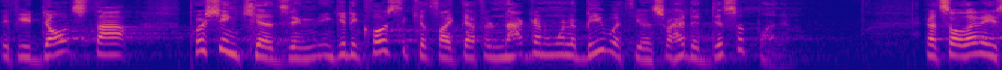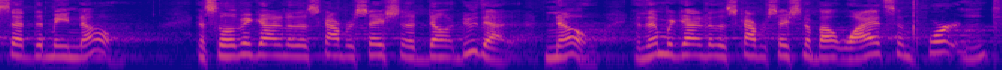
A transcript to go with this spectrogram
If you don't stop pushing kids and, and getting close to kids like that, they're not going to want to be with you. And so I had to discipline him. And so then he said to me, no. And so then we got into this conversation of don't do that. No. And then we got into this conversation about why it's important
